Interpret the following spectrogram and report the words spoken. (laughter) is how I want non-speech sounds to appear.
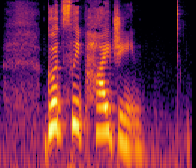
Good sleep hygiene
